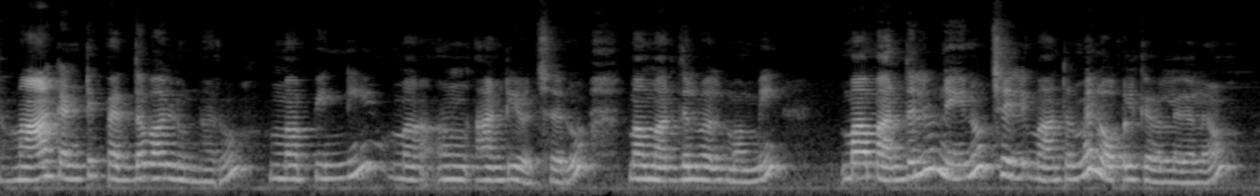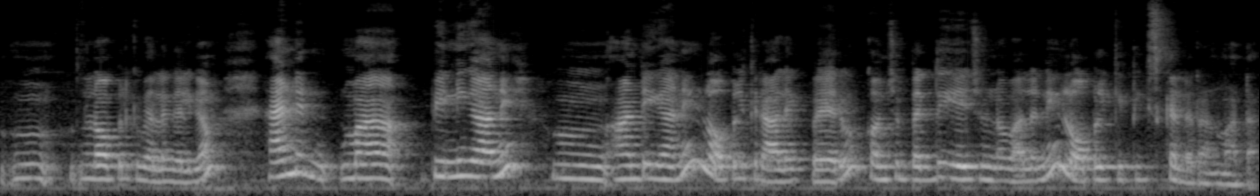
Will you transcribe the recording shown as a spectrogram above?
మాకంటే పెద్దవాళ్ళు ఉన్నారు. మా పిన్ని మా ఆంటీ వచ్చారు. మా మరదలు వాళ్ళ మమ్మీ. మా మరదలు నేను చెల్లి మాత్రమే లోపలికి వెళ్ళగలం. లోపలికి వెళ్ళగలిగాం. అండ్ మా పిన్ని కానీ ఆంటీ కానీ లోపలికి రాలేకపోయారు. కొంచెం పెద్ద ఏజ్ ఉన్న వాళ్ళని లోపలికి తీసుకెళ్ళరు అనమాట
